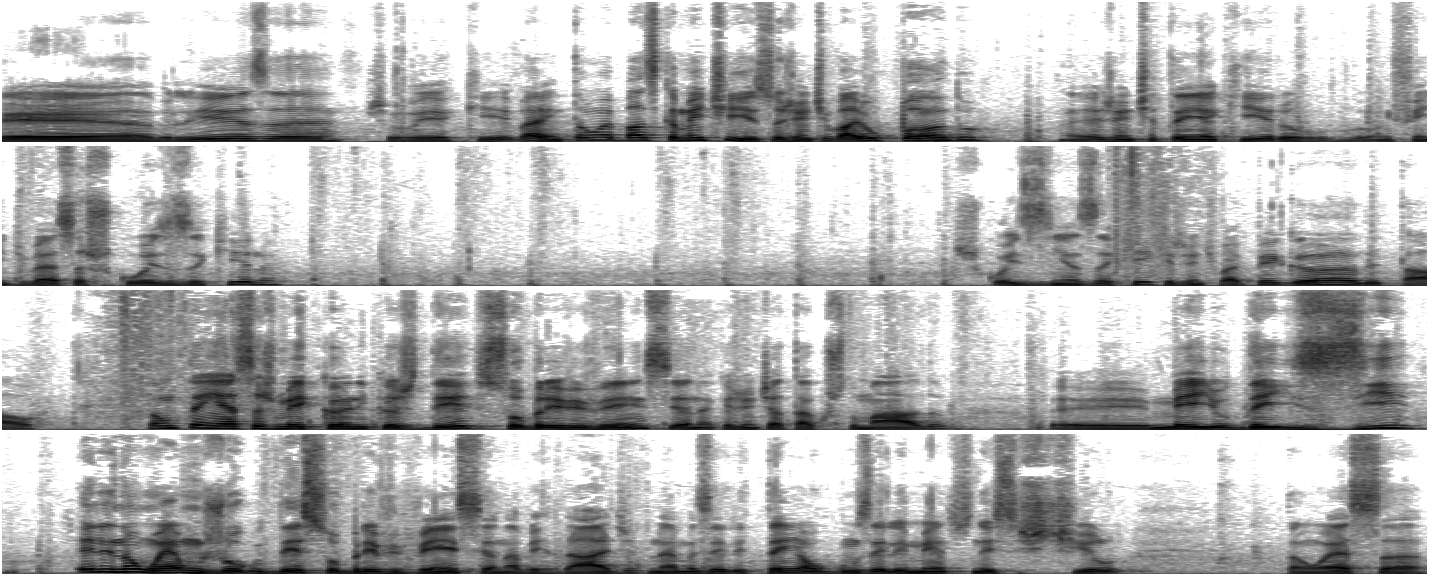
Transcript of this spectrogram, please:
É, beleza. Deixa eu ver aqui. É, então é basicamente isso. A gente vai upando. A gente tem aqui, enfim, diversas coisas aqui, né? As coisinhas aqui que a gente vai pegando e tal. Então tem essas mecânicas de sobrevivência, né? Que a gente já está acostumado é, meio DayZ. Ele não é um jogo de sobrevivência, na verdade, né? mas ele tem alguns elementos nesse estilo. Então essa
